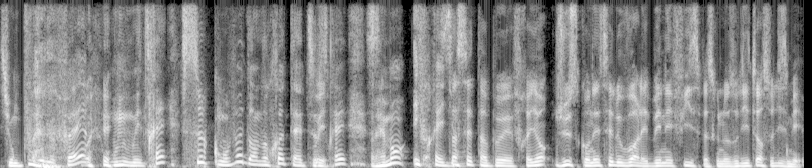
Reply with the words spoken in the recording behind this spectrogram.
si on pouvait le faire, on nous mettrait ce qu'on veut dans notre tête. Ce Oui. serait vraiment effrayant. Ça, c'est un peu effrayant. Juste qu'on essaie de voir les bénéfices, parce que nos auditeurs se disent mais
